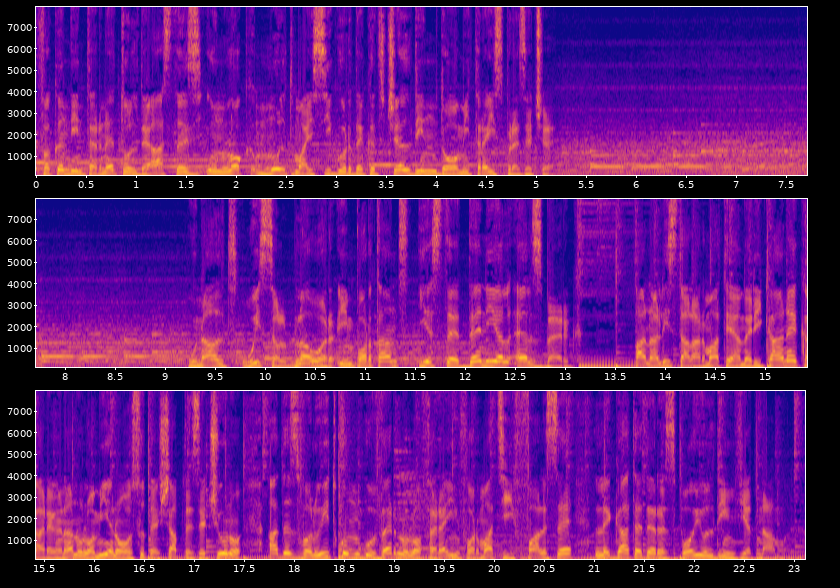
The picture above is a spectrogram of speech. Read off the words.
făcând internetul de astăzi un loc mult mai sigur decât cel din 2013. Un alt whistleblower important este Daniel Ellsberg, analist al armatei americane care în anul 1971 a dezvăluit cum guvernul oferea informații false legate de războiul din Vietnam.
